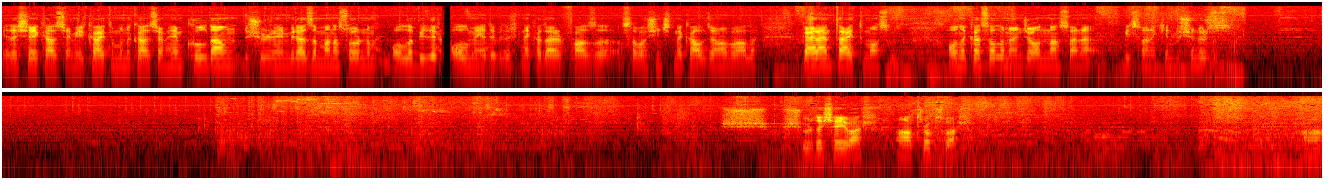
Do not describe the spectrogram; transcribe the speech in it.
Ya da şey kazacağım. İlk item bunu kazacağım. Hem cooldown düşürür hem biraz da mana sorunum olabilir. Olmayabilir. Ne kadar fazla savaşın içinde kalacağıma bağlı. Garanti item olsun. Onu kasalım önce. Ondan sonra bir sonrakini düşünürüz. Şurada şey var. Aatrox var. Aha.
